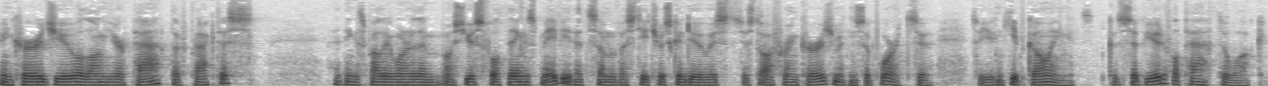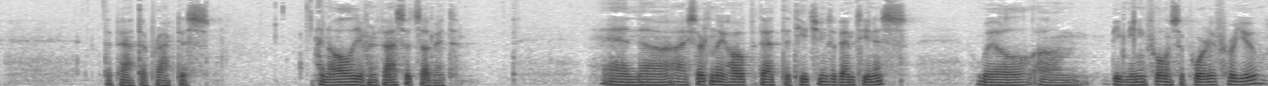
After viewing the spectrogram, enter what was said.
encourage you along your path of practice. I think it's probably one of the most useful things, maybe, that some of us teachers can do is just offer encouragement and support so, so you can keep going. It's, because it's a beautiful path to walk, the path of practice, and all the different facets of it. And uh, I certainly hope that the teachings of emptiness will um, be meaningful and supportive for you.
